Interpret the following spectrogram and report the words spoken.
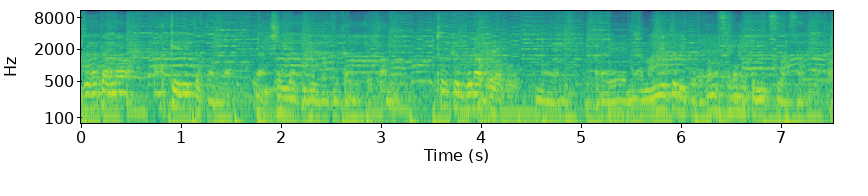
ジャガタラのアケリとかもあのちょい役で出てたりとか東京ブラブラボの、えー、あのミュートビートとかの坂本光也さんとか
